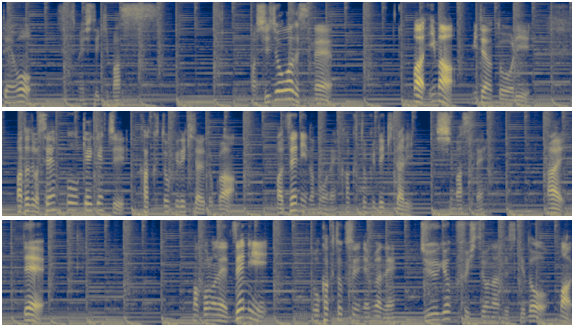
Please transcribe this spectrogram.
点を説明していきます。まあ、市場はですね、まあ、今見ての通り、まあ、例えば先方経験値獲得できたりとか、まあ、ゼニーの方ね、獲得できたりしますね。はい。で、まあ、このね、ゼニーを獲得するには今ね、10玉符必要なんですけど、まあ、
